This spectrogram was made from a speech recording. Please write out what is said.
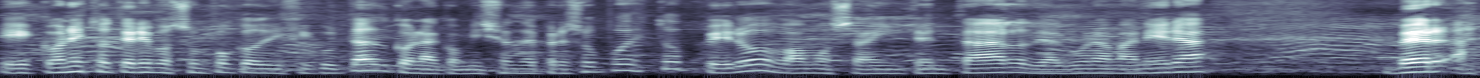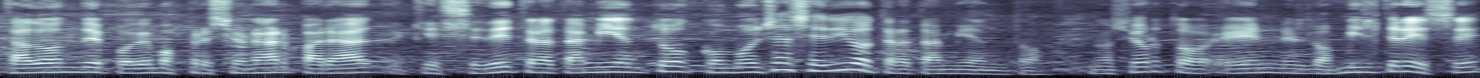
Eh, con esto tenemos un poco de dificultad con la Comisión de Presupuesto, pero vamos a intentar de alguna manera ver hasta dónde podemos presionar para que se dé tratamiento, como ya se dio tratamiento, ¿no es cierto?, en el 2013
